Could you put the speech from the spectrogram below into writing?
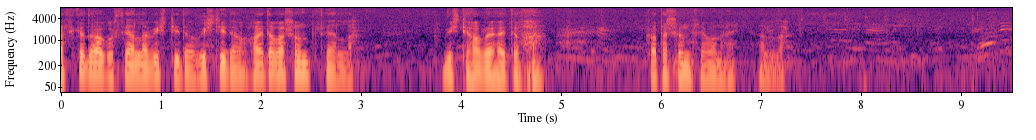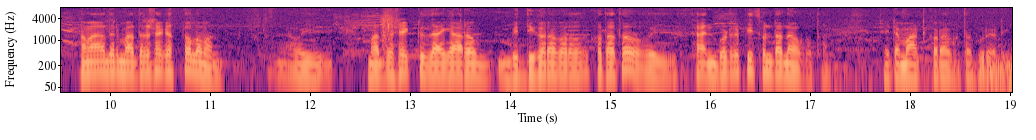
আজকে দোয়া করছি, আল্লাহ বৃষ্টি দাও বৃষ্টি দাও হয়তো বা শুনছে আল্লাহ, বৃষ্টি হবে হয়তো বা কথা শুনছে মনে হয়, আল্লাহ। আমাদের মাদ্রাসা কাজ চলমান। ওই মাদ্রাসা একটু জায়গা আরও বৃদ্ধি করা কথা তো, ওই সাইনবোর্ডের পিছনটা নেওয়া কথা। এটা মাঠ করার কথা পুরাটাই।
